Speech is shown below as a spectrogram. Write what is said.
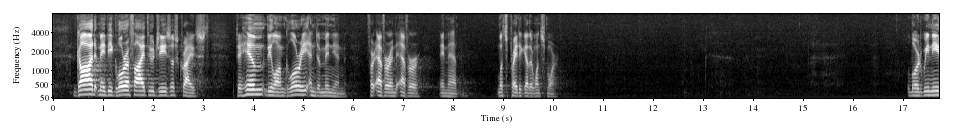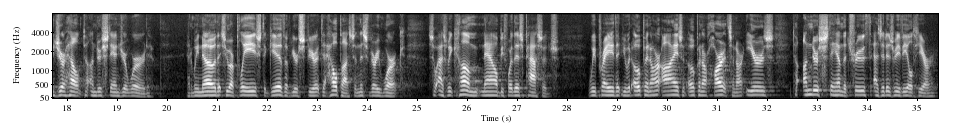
God may be glorified through Jesus Christ. To him belong glory and dominion forever and ever. Amen. Let's pray together once more. Lord, we need your help to understand your word. And we know that you are pleased to give of your Spirit to help us in this very work. So as we come now before this passage, we pray that you would open our eyes and open our hearts and our ears to understand the truth as it is revealed here.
